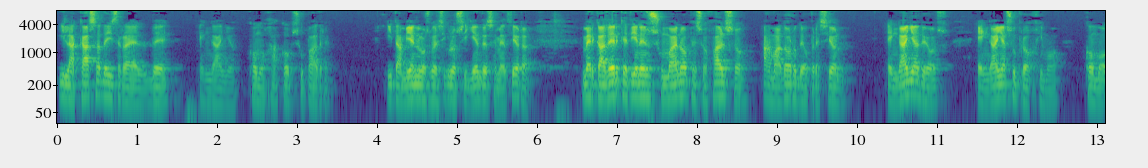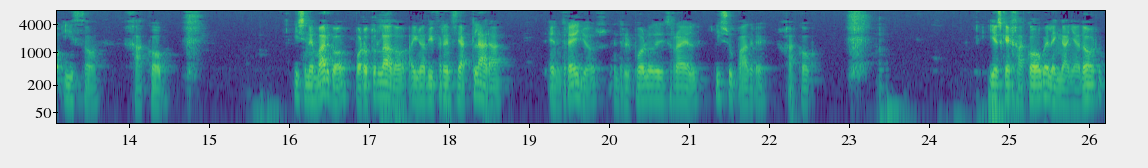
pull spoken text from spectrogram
y la casa de Israel de engaño, como Jacob su padre. Y también en los versículos siguientes se menciona, mercader que tiene en su mano peso falso, amador de opresión, engaña a Dios, engaña a su prójimo, como hizo Jacob. Y sin embargo, por otro lado, hay una diferencia clara entre ellos, entre el pueblo de Israel y su padre Jacob. Y es que Jacob, el engañador,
